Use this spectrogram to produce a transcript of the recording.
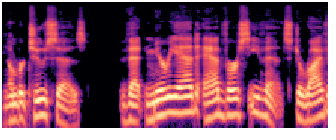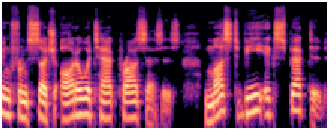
Number two says that myriad adverse events deriving from such auto attack processes must be expected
